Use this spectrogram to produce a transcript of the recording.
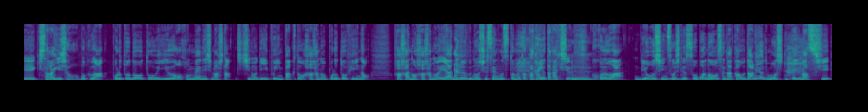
えー、如月賞僕はポルトドートイユを本命にしました。父のディープインパクト母のポルトフィーノ。母の母のエアグルーブの主戦を務めた滝豊騎手、はい。うん、ここは両親そして祖母の背中を誰よりも知っていますし、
